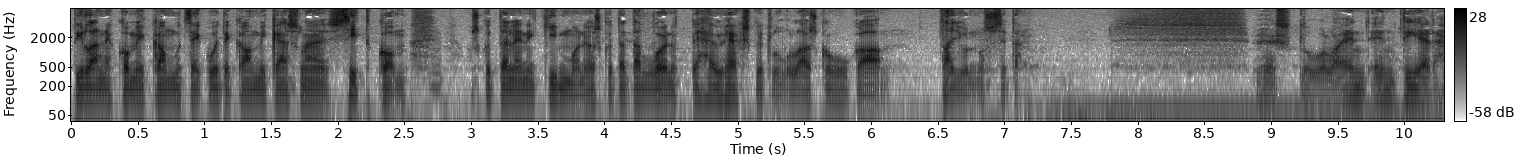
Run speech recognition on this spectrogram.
tilannekomikkaa, mutta se ei kuitenkaan ole mikään sellainen sitcom. Olisiko tällainen Kimmo, niin olisiko tätä voinut tehdä 90-luvulla, olisiko kukaan tajunnut sitä? 90-luvulla, en, en tiedä.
